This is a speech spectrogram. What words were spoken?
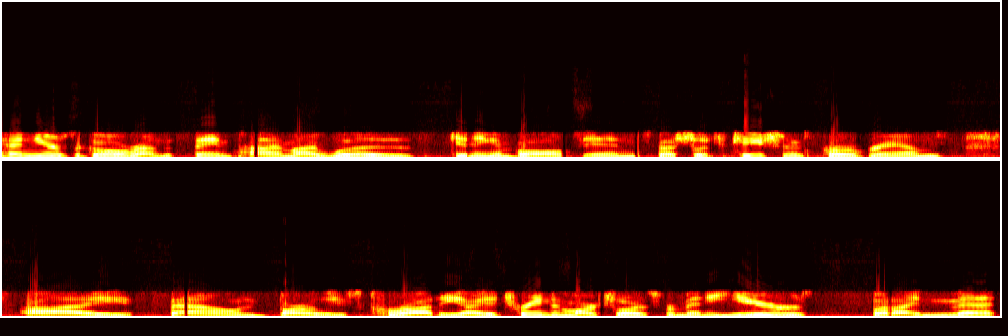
10 years ago, around the same time I was getting involved in special education programs, I found Barley's Karate. I had trained in martial arts for many years, but I met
